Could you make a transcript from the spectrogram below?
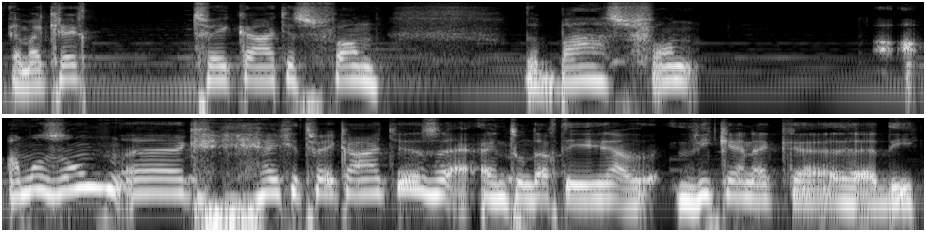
En maar ik kreeg twee kaartjes van de baas van Amazon. Kreeg je twee kaartjes. En toen dacht hij, nou, wie ken ik eh, die,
